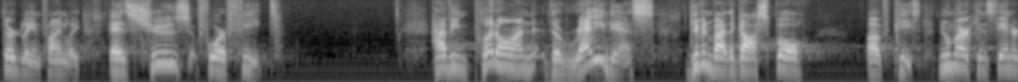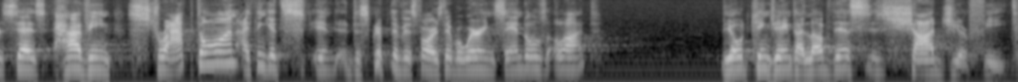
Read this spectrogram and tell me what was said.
Thirdly and finally, as shoes for feet, having put on the readiness given by the gospel of peace. New American Standard says having strapped on. I think it's descriptive as far as they were wearing sandals a lot. The old King James, I love this, is shod your feet,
